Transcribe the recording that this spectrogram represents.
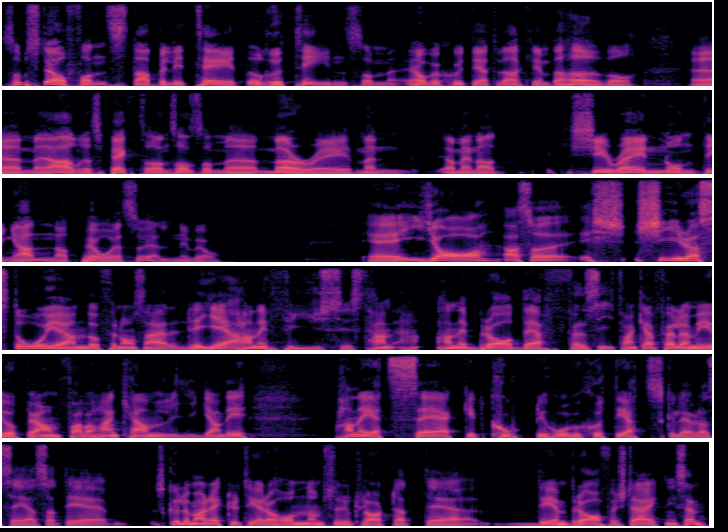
som står för en stabilitet och rutin som HV71 verkligen behöver. Eh, med all respekt för en sån som eh, Murray, men jag menar, Shira är någonting annat på SHL-nivå. Eh, ja, alltså Shira står ju ändå för någon sån här han är fysiskt, han, han är bra defensivt, han kan följa med upp i anfallen, han kan ligan. Det är, han är ett säkert kort i HV71 skulle jag vilja säga. Så att det, skulle man rekrytera honom så är det klart att det, det är en bra förstärkning. Sen,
